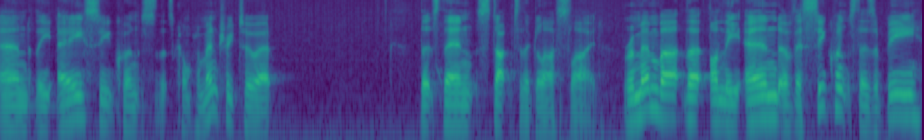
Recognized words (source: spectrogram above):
and the A sequence that's complementary to it that's then stuck to the glass slide. Remember that on the end of this sequence there's a B,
